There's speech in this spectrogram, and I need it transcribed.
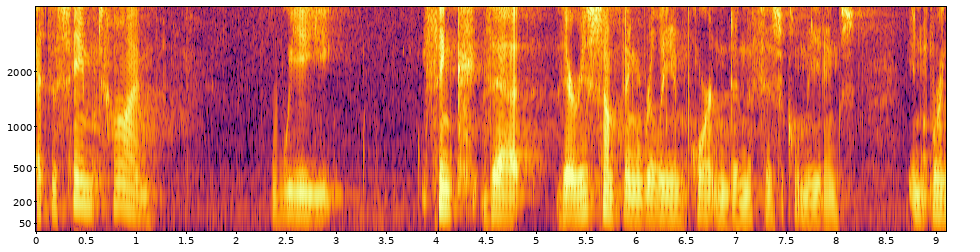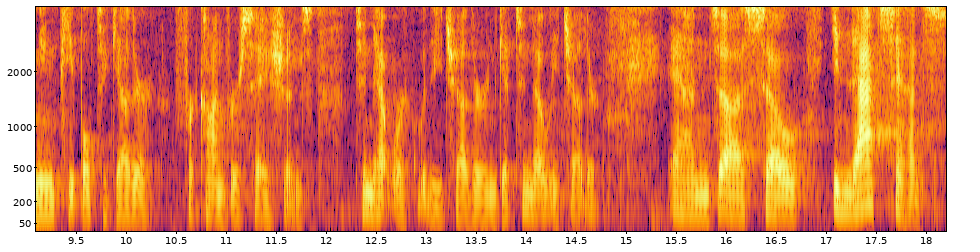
At the same time, we think that there is something really important in the physical meetings, in bringing people together for conversations, to network with each other and get to know each other. And uh, so in that sense,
